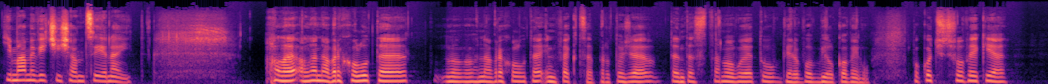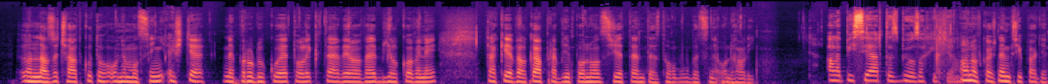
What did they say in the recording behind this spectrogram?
tím máme větší šanci je najít. Ale, ale na vrcholu té, na vrcholu té infekce, protože ten test stanovuje tu virovou bílkovinu. Pokud člověk je na začátku toho onemocnění ještě neprodukuje tolik té virové bílkoviny, tak je velká pravděpodobnost, že ten test ho vůbec neodhalí. Ale PCR test by ho zachytil? Ano, v každém případě.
